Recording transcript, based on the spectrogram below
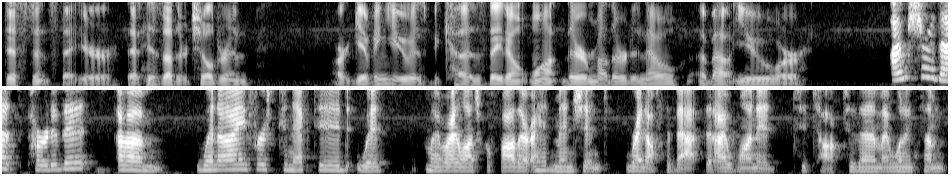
distance that you're that his other children are giving you is because they don't want their mother to know about you or? I'm sure that's part of it. Um, when i first connected with my biological father i had mentioned right off the bat that i wanted to talk to them. I wanted some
